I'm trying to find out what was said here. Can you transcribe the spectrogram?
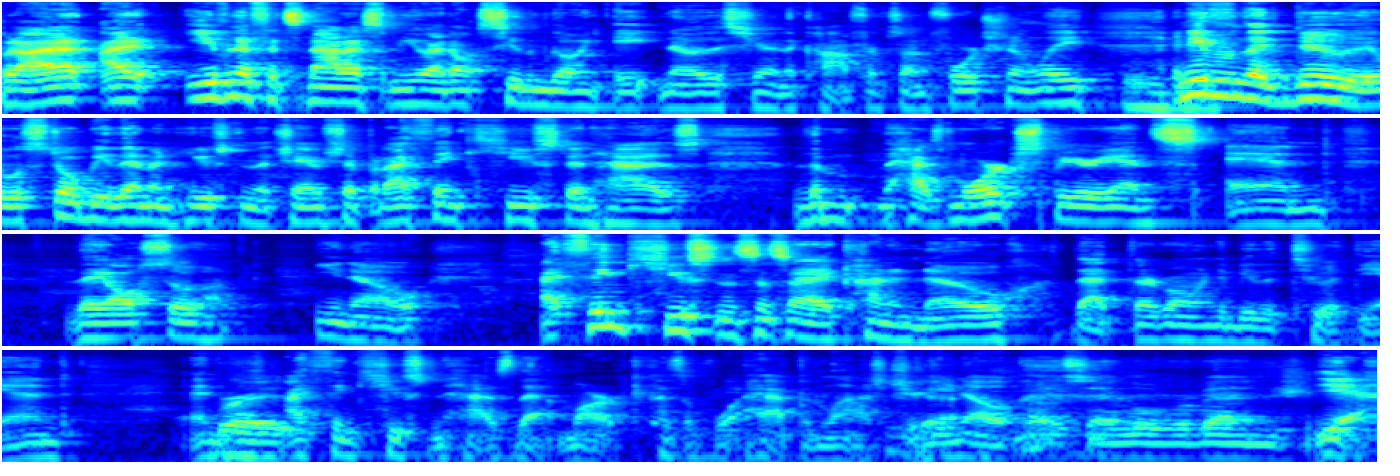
but I, I even if it's not SMU, I don't see them going eight 0 this year in the conference, unfortunately. Mm-hmm. And even if they do, it will still be them and Houston in the championship. But I think Houston has the has more experience, and they also, you know, I think Houston since I kind of know that they're going to be the two at the end. And Right. I think Houston has that marked because of what happened last year. You know, I would say a little revenge. yeah.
